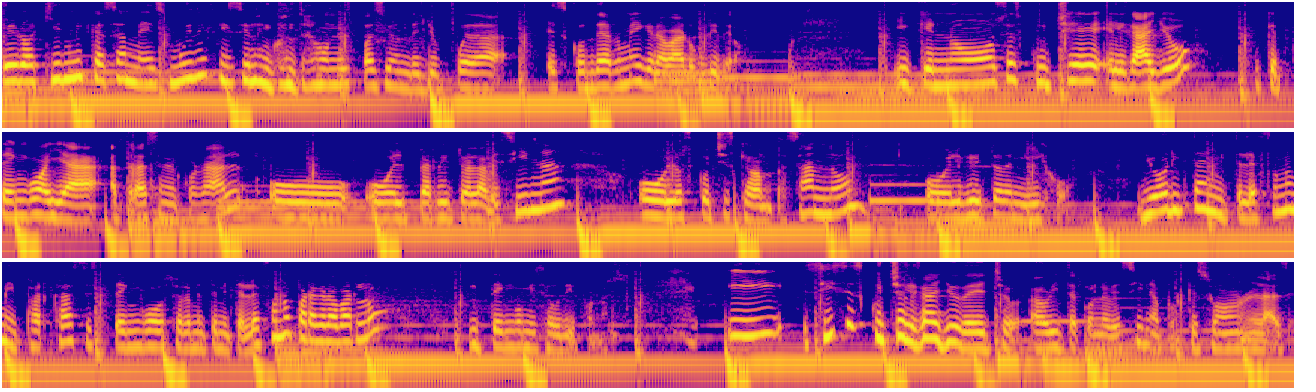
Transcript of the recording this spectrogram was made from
pero aquí en mi casa me es muy difícil encontrar un espacio donde yo pueda esconderme y grabar un video. Y que no se escuche el gallo que tengo allá atrás en el corral, o, o el perrito de la vecina, o los coches que van pasando, o el grito de mi hijo. Yo ahorita en mi teléfono, mi podcast, tengo solamente mi teléfono para grabarlo y tengo mis audífonos. Y sí se escucha el gallo, de hecho, ahorita con la vecina, porque son las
